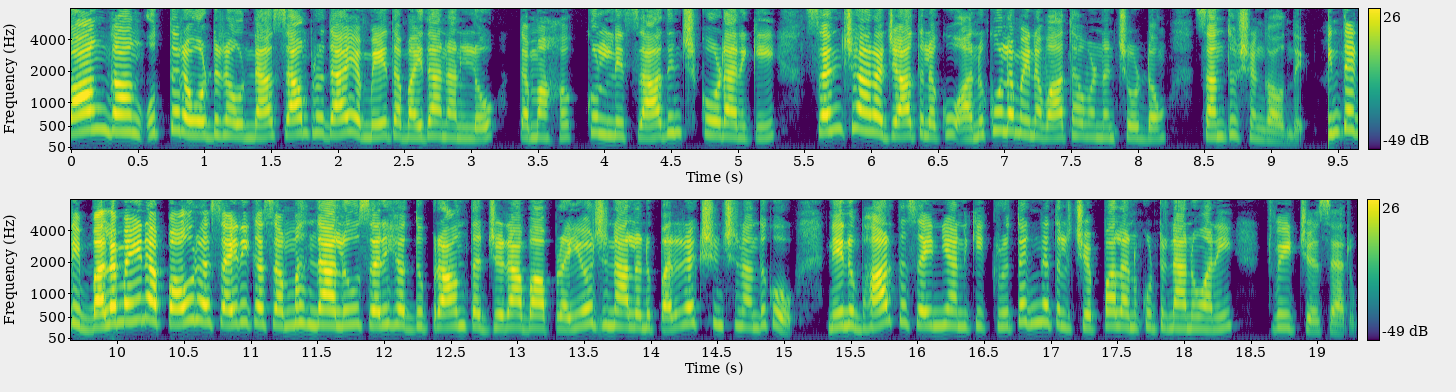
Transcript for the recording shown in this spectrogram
పాంగాంగ్ ఉత్తర ఒడ్డున ఉన్న సాంప్రదాయ మేధ మైదానంలో తమ హక్కుల్ని సాధించుకోవడానికి సంచార జాతులకు అనుకూలమైన వాతావరణం చూడడం సంతోషంగా ఉంది. ఇంతటి బలమైన పౌర సైనిక సంబంధాలు సరిహద్దు ప్రాంత జనాభా ప్రయోజనాలను పరిరక్షించినందుకు నేను భారత సైన్యానికి కృతజ్ఞతలు చెప్పాలనుకుంటున్నాను అని ట్వీట్ చేశారు.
